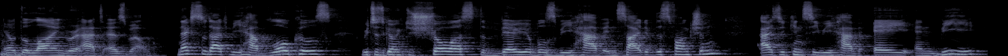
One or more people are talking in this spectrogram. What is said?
you know, the line we're at as well. Next to that, we have locals, which is going to show us the variables we have inside of this function. As you can see, we have A and B,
